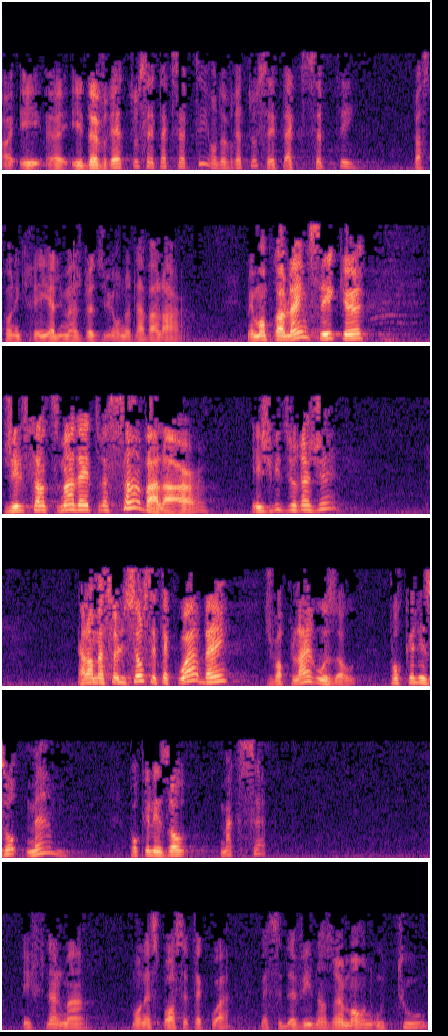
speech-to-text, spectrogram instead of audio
euh, euh, et devrait tous être acceptés. On devrait tous être acceptés parce qu'on est créé à l'image de Dieu, on a de la valeur. Mais mon problème, c'est que j'ai le sentiment d'être sans valeur et je vis du rejet. Alors ma solution, c'était quoi? Ben, je vais plaire aux autres pour que les autres m'aiment, pour que les autres m'acceptent. Et finalement, mon espoir, c'était quoi? Ben, c'est de vivre dans un monde où tout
